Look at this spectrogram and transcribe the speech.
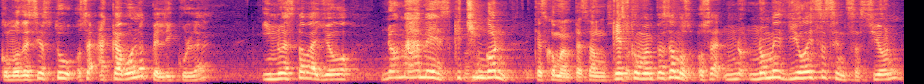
Como decías tú, o sea, acabó la película y no estaba yo, no mames, qué chingón. Que es como empezamos. Que es como empezamos. O sea, no, no me dio esa sensación.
